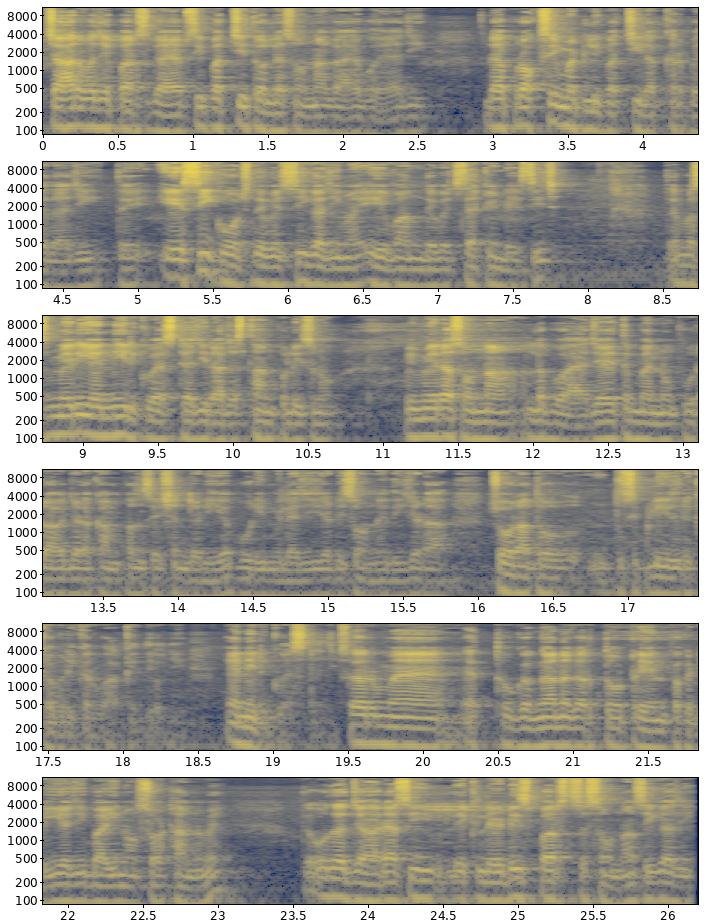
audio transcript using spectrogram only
ਤੇ 4 ਵਜੇ ਪਰਸ ਗਾਇਬ ਸੀ 25 ਤੋਲੇ ਸੋਨਾ ਗਾਇਬ ਹੋਇਆ ਜੀ। ਅਪਰੋਕਸੀਮੇਟਲੀ 25 ਲੱਖ ਰੁਪਏ ਦਾ ਜੀ। ਤੇ ਏਸੀ ਕੋਚ ਦੇ ਵਿੱਚ ਸੀਗਾ ਜੀ ਮੈਂ A1 ਦੇ ਵਿੱਚ ਸੈਕਿੰਡ ਏਸੀ 'ਚ। ਤੇ ਬਸ ਮੇਰੀ ਇੰਨੀ ਰਿਕੁਐਸਟ ਹੈ ਜੀ ਰਾਜਸਥਾਨ ਪੁਲਿਸ ਨੂੰ ਵੀ ਮੇਰਾ ਸੋਨਾ ਲਗਵਾਇਆ ਜਾਏ ਤੇ ਮੈਨੂੰ ਪੂਰਾ ਜਿਹੜਾ ਕੰਪਨਸੇਸ਼ਨ ਜਿਹੜੀ ਹੈ ਪੂਰੀ ਮਿਲੇ ਜੀ, ਜਿਹੜੀ ਸੋਨੇ ਦੀ ਜਿਹੜਾ ਚੋਰਾਂ ਤੋਂ ਤੁਸੀਂ ਪਲੀਜ਼ ਰਿਕਵਰੀ ਕਰਵਾ ਕੇ ਦਿਓ ਜੀ। ਇੰਨੀ ਰਿਕੁਐਸਟ ਹੈ ਜੀ। ਸਰ ਮੈਂ ਇੱਥੋਂ ਗੰਗਾਨਗਰ ਤੋਂ ਟ੍ਰੇਨ ਪਕੜੀ ਹੈ ਜੀ 22998 ਤੇ ਉਹਦਾ ਜਾ ਰਿਹਾ ਸੀ, ਇੱਕ ਲੇਡੀਜ਼ ਪਰਸ 'ਚ ਸੋਨਾ ਸੀਗਾ ਜੀ।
